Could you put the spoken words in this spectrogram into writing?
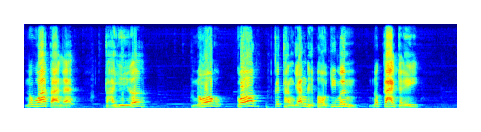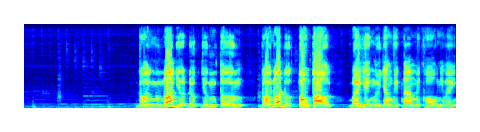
Nó quá tàn ác tại vì đó, nó có cái thằng gián điệp Hồ Chí Minh, nó cai trị rồi nó vừa được dựng tượng, rồi nó được tôn thờ bởi vì người dân Việt Nam mới khổ như vậy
